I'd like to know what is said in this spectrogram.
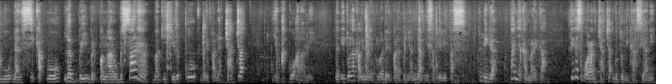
kata-katamu dan sikapmu lebih berpengaruh besar bagi hidupku daripada cacat yang aku alami. Dan itulah kalimat yang keluar daripada penyandang disabilitas. Ketiga, tanyakan mereka. Tidak semua orang cacat butuh dikasihani.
